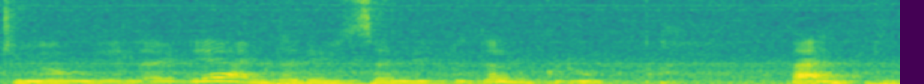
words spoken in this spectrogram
to your mail ID and then you send it to the group. Thank you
